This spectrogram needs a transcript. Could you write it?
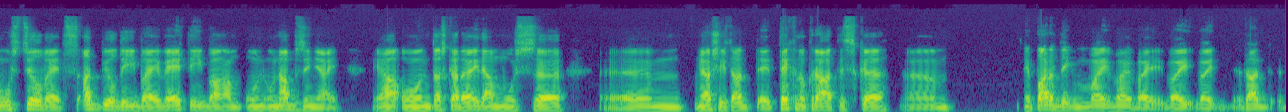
mūsu cilvēces atbildībai, vērtībām un, un apziņai. Ja, un tas, kādā veidā mūsu um, ja, šī tehnokrātiska um, paradigma vai, vai, vai, vai, vai tāda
